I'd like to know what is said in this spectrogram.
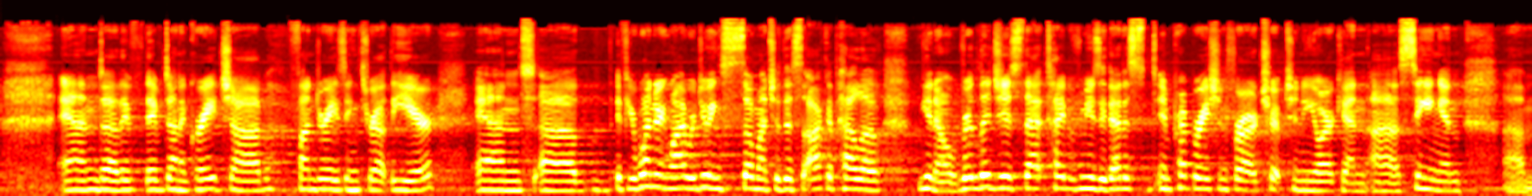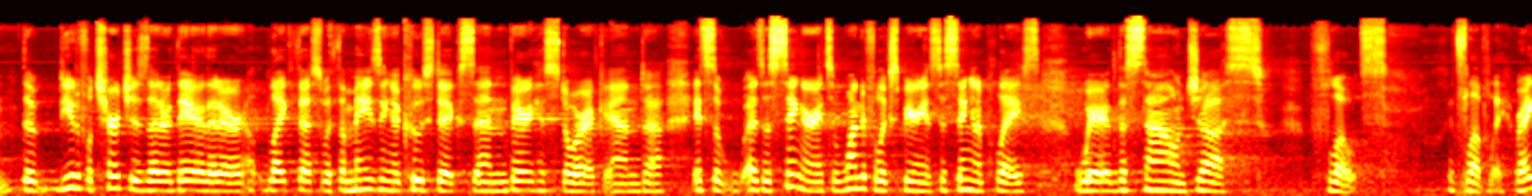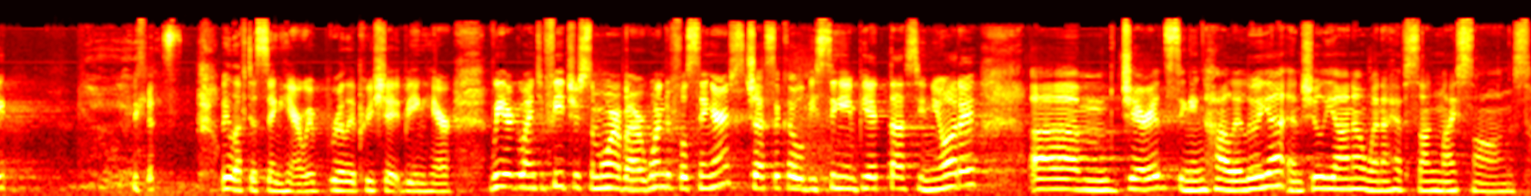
And uh, they've, they've done a great job fundraising throughout the year. And uh, if you're wondering why we're doing so much of this a cappella, you know, religious, that type of music, that is in preparation for our trip to New York and uh, singing in um, the beautiful churches that are there that are like this with amazing acoustics and very historic. And uh, it's a, as a singer, it's a wonderful experience to sing in a place where the sound just floats. It's lovely, right? yes. We love to sing here. We really appreciate being here. We are going to feature some more of our wonderful singers. Jessica will be singing Pietà Signore, um, Jared singing Hallelujah, and Juliana when I have sung my songs.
